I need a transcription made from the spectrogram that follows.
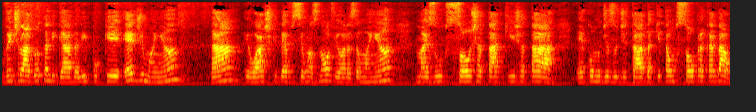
o ventilador tá ligado ali porque é de manhã, tá? Eu acho que deve ser umas 9 horas da manhã, mas o sol já tá aqui, já tá, é como diz o ditado, aqui tá um sol para cada um.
